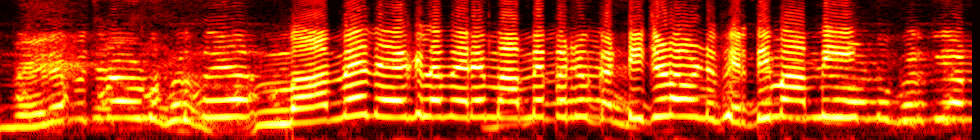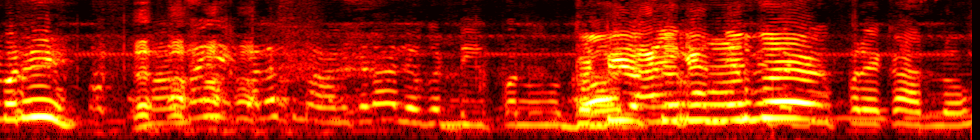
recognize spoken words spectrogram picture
ਮੇਰੇ ਪਰ ਚੜਾਉਣ ਨੂੰ ਫਿਰਦੇ ਆ। ਮਾਮੇ ਦੇਖ ਲੈ ਮੇਰੇ ਮਾਮੇ ਪਰ ਨੂੰ ਗੱਡੀ ਚੜਾਉਣ ਨੂੰ ਫਿਰਦੀ ਮਾਮੀ। ਫਿਰਦੀ ਆ ਮਨੀ ਮਾਮਾ ਜੀ ਪਹਿਲਾਂ ਸਮਾਨ ਚੜਾ ਲਿਓ ਗੱਡੀ ਉੱਪਰ ਨੂੰ। ਗੱਡੀ ਅੱਗੇ ਨੂੰ ਮੁੜ ਦੇ ਉੱਪਰੇ ਕਰ ਲੋ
